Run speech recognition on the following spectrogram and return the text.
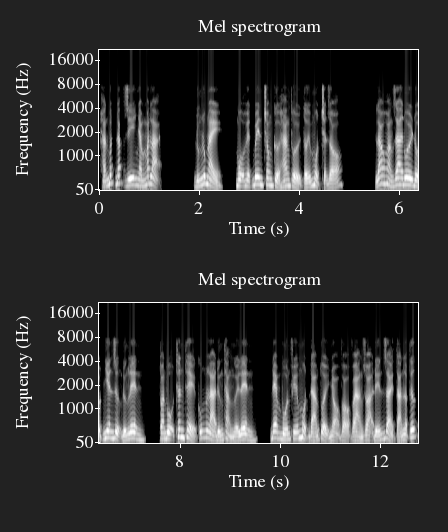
hắn bất đắc dĩ nhắm mắt lại. Đúng lúc này, mộ huyệt bên trong cửa hang thổi tới một trận gió. Lão hoàng gia đuôi đột nhiên dựng đứng lên, toàn bộ thân thể cũng là đứng thẳng người lên, đem bốn phía một đám tuổi nhỏ vỏ vàng dọa đến giải tán lập tức.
